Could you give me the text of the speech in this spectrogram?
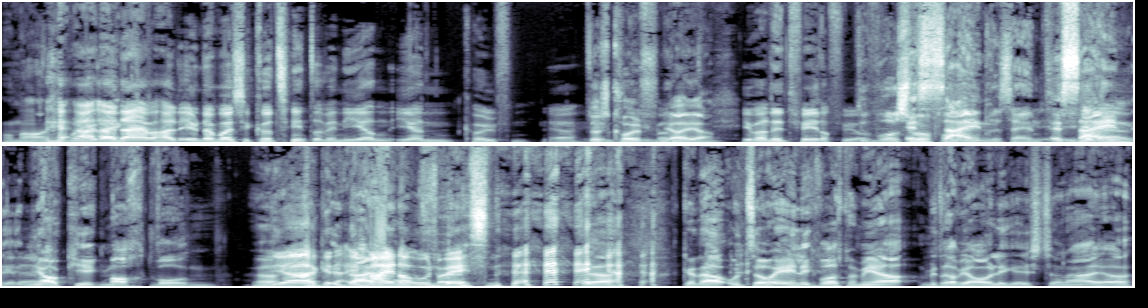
Und dann habe ich mir Ah, ah, nein, aber halt, eben, da muss ich kurz intervenieren. Ich habe geholfen. Ja, du hast Ich- geholfen, ja, war ja. nicht- Ich war nicht federführend. Du warst Es seien, präsent. es Genau, seien genau. Gnocchi gemacht worden. ja, genau, in, deinem meiner Umfeld. Unwesen. ja, genau. Und so ähnlich war es bei mir mit Ravioli gestern auch, ja.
